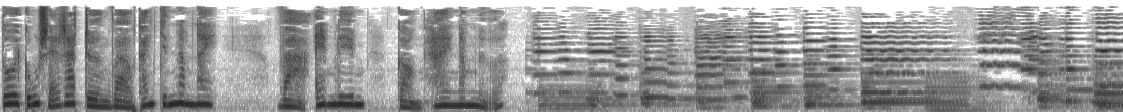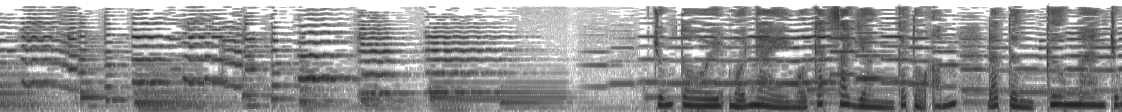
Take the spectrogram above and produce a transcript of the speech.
Tôi cũng sẽ ra trường vào tháng 9 năm nay, và em Liêm còn 2 năm nữa. Chúng tôi mỗi ngày mỗi cách xa dần cái tổ ấm đã từng cưu mang chúng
